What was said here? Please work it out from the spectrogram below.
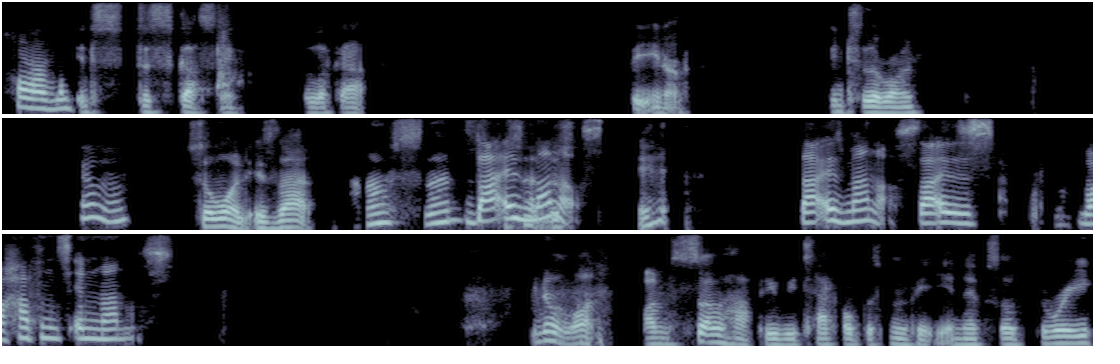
Horrible. it's disgusting to look at. But you know, into the own. Yeah, man. So what is that? Manos then? That is that Manos. it? That is Manos. That is what happens in Manos. You know what? I'm so happy we tackled this movie in episode three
